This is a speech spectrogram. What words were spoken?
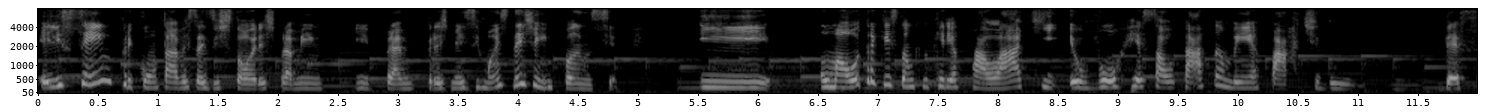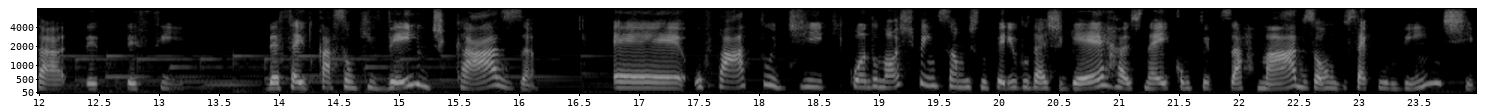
ele sempre contava essas histórias para mim e para as minhas irmãs desde a infância. E uma outra questão que eu queria falar, que eu vou ressaltar também a parte do, dessa, de, desse, dessa educação que veio de casa, é o fato de que quando nós pensamos no período das guerras né, e conflitos armados ao longo do século XX,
